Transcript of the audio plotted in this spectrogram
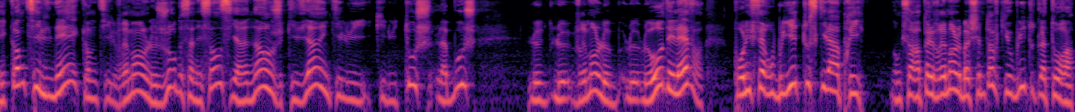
Et quand il naît, quand il vraiment le jour de sa naissance, il y a un ange qui vient et qui lui, touche la bouche, vraiment le, haut des lèvres, pour lui faire oublier tout ce qu'il a appris. Donc ça rappelle vraiment le Baal qui oublie toute la Torah.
